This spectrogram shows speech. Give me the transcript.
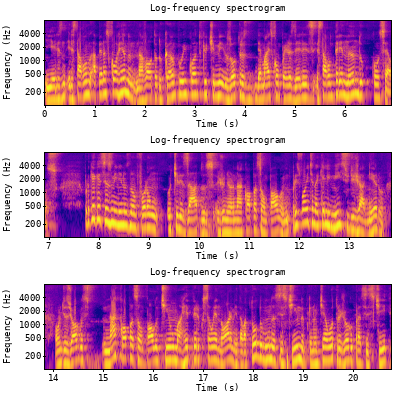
E eles estavam apenas correndo na volta do campo, enquanto que o time, os outros demais companheiros deles estavam treinando com o Celso. Por que, que esses meninos não foram utilizados, Júnior, na Copa São Paulo? Principalmente naquele início de janeiro, onde os jogos na Copa São Paulo tinham uma repercussão enorme, estava todo mundo assistindo, porque não tinha outro jogo para assistir.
